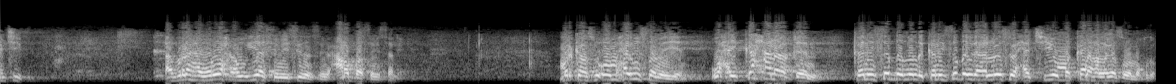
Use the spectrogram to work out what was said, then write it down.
Ajiib abraha war waxa yaa samey sidan samey carab baa samaysanay markaasu oo maxay u sameeyeen? Waxay ka xanaaqeen kaniisadayda ha loo soo xajiyo makana ha laga soo noqdo.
